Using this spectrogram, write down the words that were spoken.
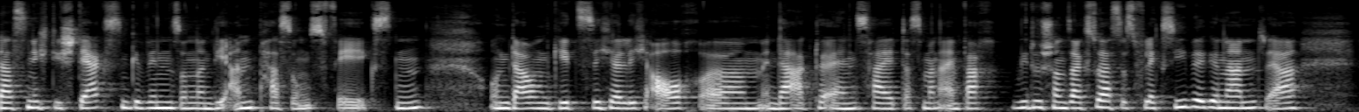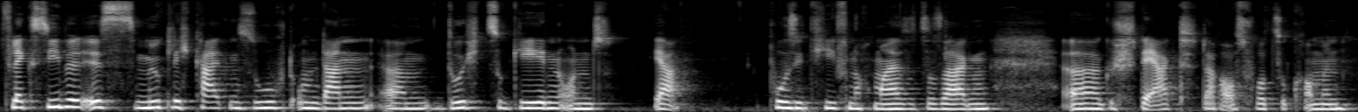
dass nicht die Stärksten gewinnen, sondern die anpassungsfähigsten. Und darum geht es sicherlich auch ähm, in der aktuellen Zeit, dass man einfach, wie du schon sagst, du hast es flexibel genannt, ja, flexibel ist, Möglichkeiten sucht, um dann ähm, durchzugehen und ja, positiv nochmal sozusagen äh, gestärkt daraus vorzukommen.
